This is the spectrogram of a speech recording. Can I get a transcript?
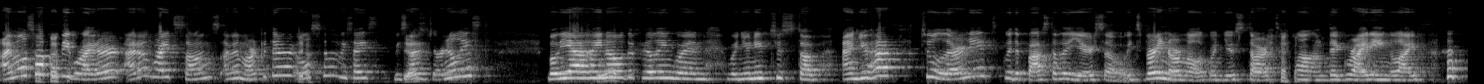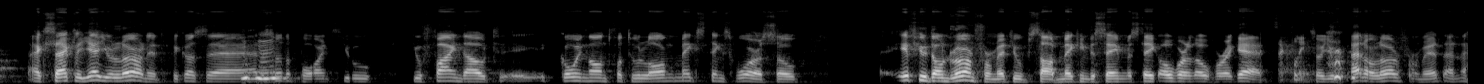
I'm also a copywriter. I don't write songs. I'm a marketer Yeah. also besides besides Yes. journalist. But yeah, I know the feeling when when you need to stop and you have to learn it with the past of the year. So it's very normal when you start on the writing life. Exactly. Yeah, you learn it because uh, at a certain point you you find out uh, going on for too long makes things worse. So if you don't learn from it, you start making the same mistake over and over again. exactly. So you better learn from it, and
